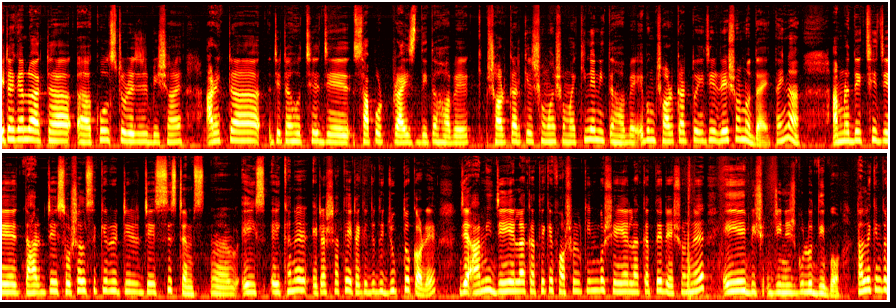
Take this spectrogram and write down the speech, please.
এটা গেল একটা কোল্ড স্টোরেজের বিষয়। আরেকটা যেটা হচ্ছে যে সাপোর্ট প্রাইস দিতে হবে, সরকারকে সময় সময় কিনে নিতে হবে এবং সরকার তো এই যে রেশনও দেয়, তাই না? আমরা দেখছি যে তার যে সোশ্যাল সিকিউরিটির যে সিস্টেমস এই এইখানে এটার সাথে এটাকে যদি যুক্ত করে যে আমি যে এলাকা থেকে ফসল কিনবো সেই এলাকাতে রেশনে এই এই জিনিসগুলো দিব। তাহলে কিন্তু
